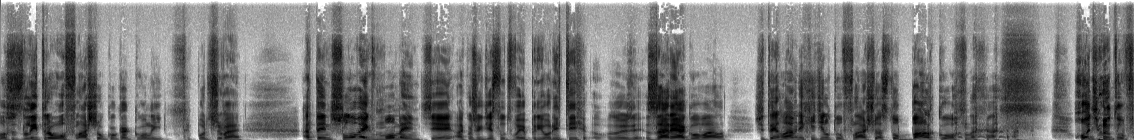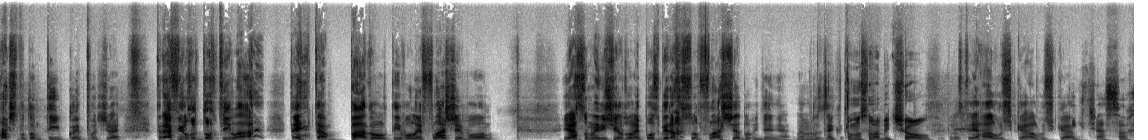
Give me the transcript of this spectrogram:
s litrovou fľašou Coca-Coly. Počúvaj. A ten človek v momente, akože kde sú tvoje priority, zareagoval, že ten hlavne chytil tú fľašu a z toho balkóna hodil tú fľašu po tom týpku, počúvaj, trafil ho do tyla, ten tam padol, ty vole, fľaše von. Ja som len išiel dole, pozbieral som fľaše a dovidenia. No, proste, tak to musela byť show. Proste haluška, haluška. V tých časoch.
